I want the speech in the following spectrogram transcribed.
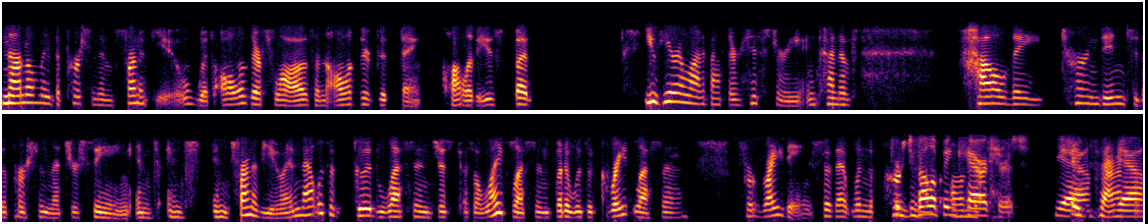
not only the person in front of you with all of their flaws and all of their good thing qualities, but you hear a lot about their history and kind of how they turned into the person that you're seeing in in in front of you and that was a good lesson just as a life lesson but it was a great lesson for writing so that when the person is developing characters. Yeah. Exactly. Yeah.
